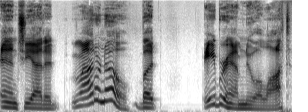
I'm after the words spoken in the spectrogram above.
And she added, I don't know, but Abraham knew a lot.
